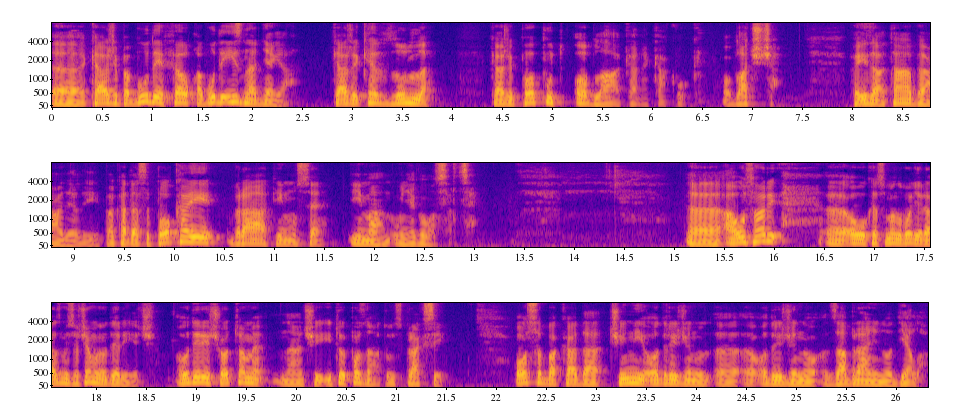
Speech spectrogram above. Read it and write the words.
E, kaže pa bude fauka, bude iznad njega. Kaže kedhulla, kaže poput oblaka nekakvog, oblačića. Pa ida ta ba'deli, pa kada se pokaje, vrati mu se iman u njegovo srce. E, a u stvari, e, ovo kad sam malo bolje razmislio, o čemu je ovdje riječ? Ovdje je riječ o tome, znači, i to je poznato iz praksi, osoba kada čini određeno, e, određeno zabranjeno djelo,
